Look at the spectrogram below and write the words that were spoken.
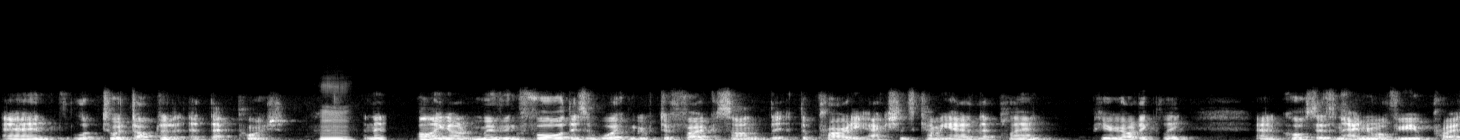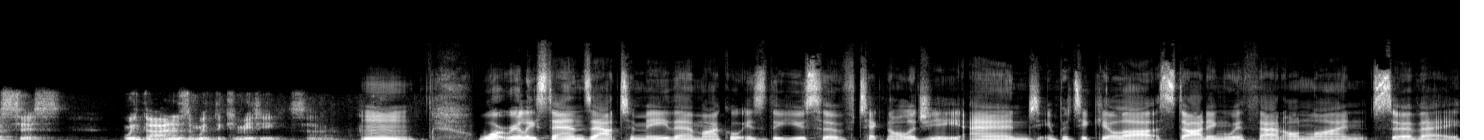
and look to adopt it at that point. Mm. And then following on, moving forward, there's a working group to focus on the, the priority actions coming out of that plan periodically. And of course, there's an annual review process with owners and with the committee. So, mm. what really stands out to me there, Michael, is the use of technology, and in particular, starting with that online survey.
